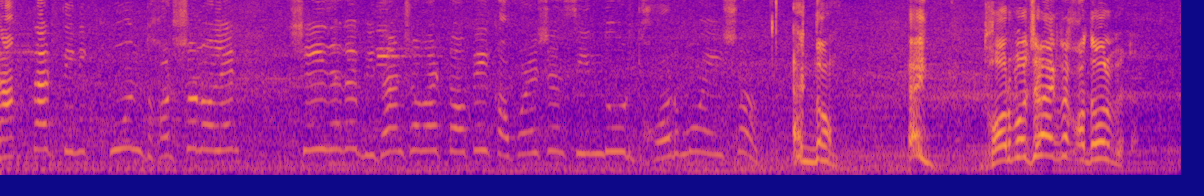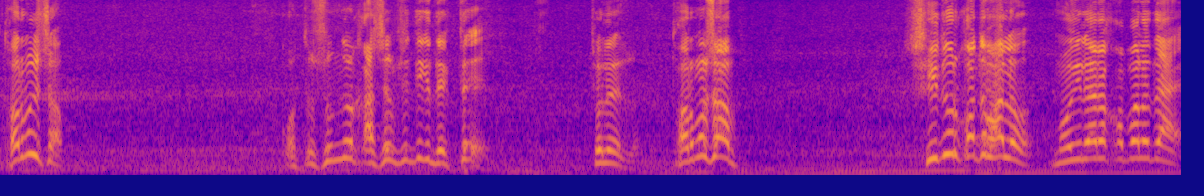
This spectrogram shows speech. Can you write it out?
ডাক্তার তিনি কোন ধর্ষণ হলেন সেই জায়গায় বিধানসভার টপিক অপারেশন সিন্দুর ধর্ম এইসব? একদম। এই ধর্ম ছাড়া একটা কথা বলবে না। ধর্মই সব। কত সুন্দর কাশেম সিদ্দিকে দেখতে চলে এলো। ধর্ম সব। সিঁদুর কত ভালো মহিলারা কপালে দেয়।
